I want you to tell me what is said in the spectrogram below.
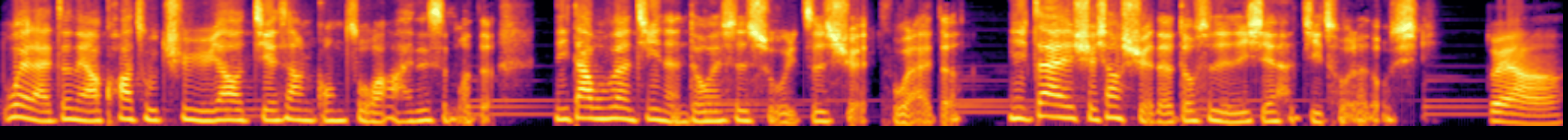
未来真的要跨出去，要接上工作啊，还是什么的，你大部分技能都会是属于自学出来的。你在学校学的都是一些很基础的东西。对啊，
